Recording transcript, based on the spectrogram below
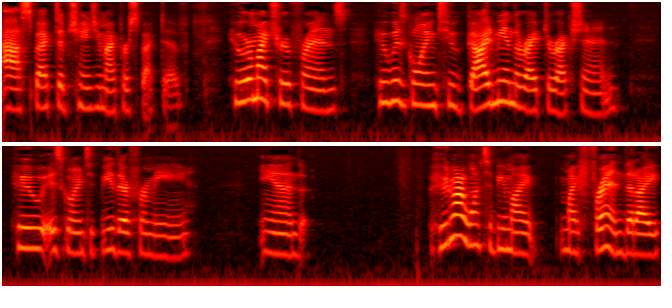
aspect of changing my perspective. Who are my true friends? Who is going to guide me in the right direction? Who is going to be there for me? And who do I want to be my my friend that I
